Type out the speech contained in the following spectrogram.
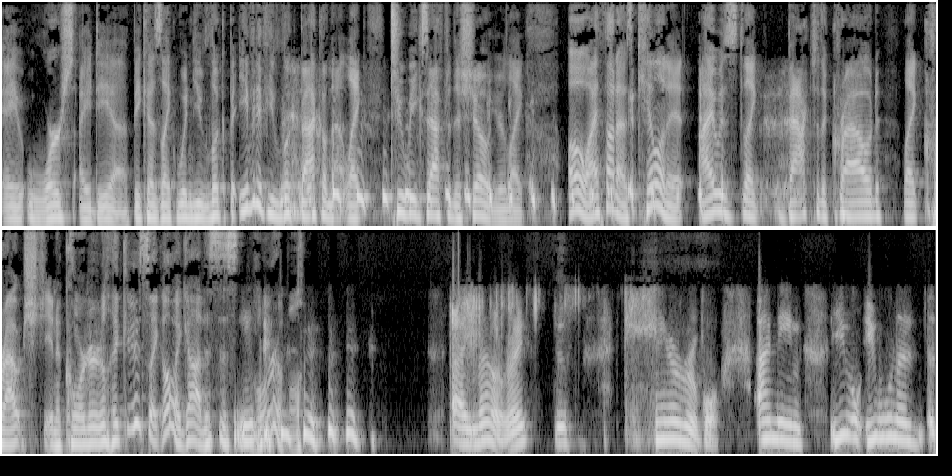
a worse idea because like when you look but even if you look back on that like two weeks after the show you're like oh i thought i was killing it i was like back to the crowd like crouched in a corner like it's like oh my god this is horrible I know, right? Just terrible. I mean, you you want to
